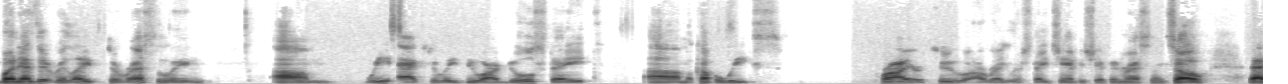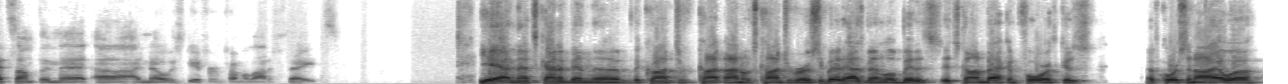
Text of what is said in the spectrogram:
But as it relates to wrestling, um, we actually do our dual state um, a couple weeks prior to our regular state championship in wrestling. So that's something that uh, I know is different from a lot of states. Yeah, and that's kind of been the the con- con- I know it's controversy, but it has been a little bit. It's it's gone back and forth because, of course, in Iowa,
